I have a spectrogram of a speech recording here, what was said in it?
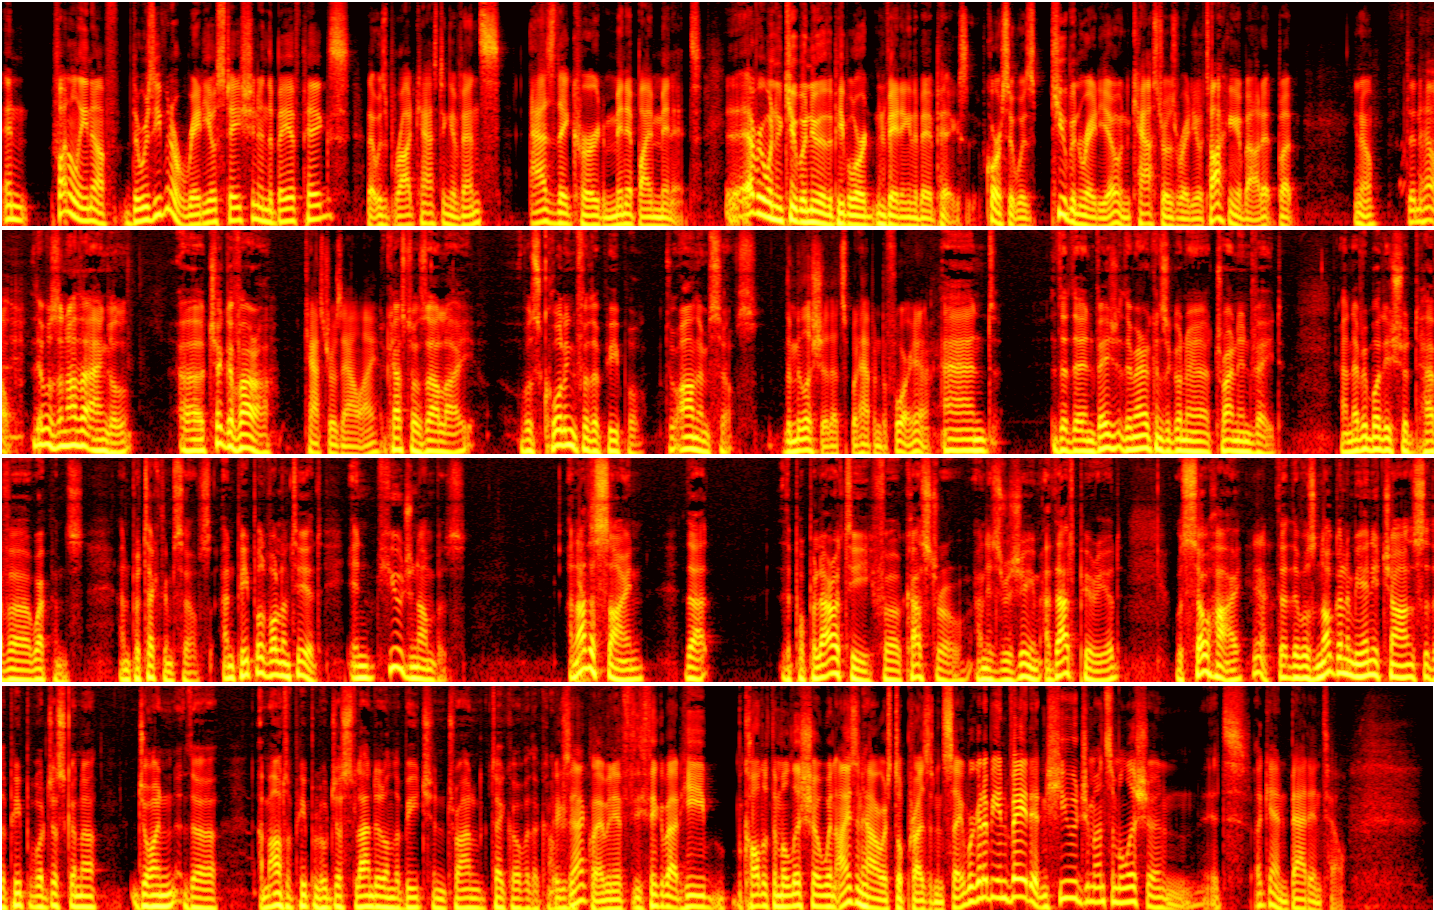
and funnily enough there was even a radio station in the bay of pigs that was broadcasting events as they occurred minute by minute. Everyone in Cuba knew that the people were invading the Bay of Pigs. Of course, it was Cuban radio and Castro's radio talking about it, but, you know, didn't help. There was another angle. Uh, che Guevara, Castro's ally, Castro's ally, was calling for the people to arm themselves. the militia, that's what happened before, yeah. and that the invasion, the Americans are going to try and invade, and everybody should have uh, weapons and protect themselves. And people volunteered in huge numbers. Another sign that the popularity for Castro and his regime at that period was so high Yeah. that there was not going to be any chance that the people were just going to join the amount of people who just landed on the beach and try and take over the country. Exactly. I mean, if you think about, he called it the militia when Eisenhower was still president. Say we're going to be invaded, and huge amounts of militia, and it's again bad intel.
